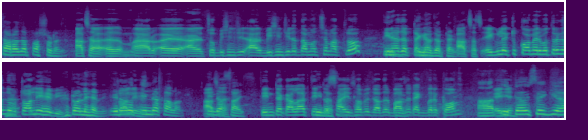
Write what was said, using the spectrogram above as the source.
চার হাজার পাঁচশো টাকা। আচ্ছা আর চব্বিশ ইঞ্চি আর বিশ ইঞ্চিটার দাম হচ্ছে মাত্র তিন হাজার টাকা। 3000 টাকা। আচ্ছা আচ্ছা এগুলো একটু কমের ভেতরে কিন্তু ট্রলি হেভি ট্রলি হেভি এটা হলো তিনটা কালার তিনটা আচ্ছা সাইজ তিনটা কালার তিনটা সাইজ হবে যাদের বাজেট একবারে কম। আর এটা হচ্ছে গিয়া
